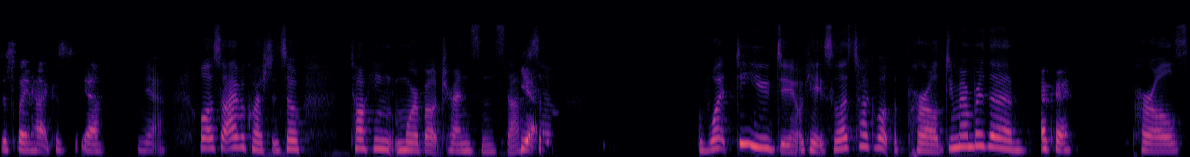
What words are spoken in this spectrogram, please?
disclaim that because yeah. Yeah. Well, so I have a question. So talking more about trends and stuff. Yeah. So what do you do? Okay, so let's talk about the pearl. Do you remember the Okay. pearls?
